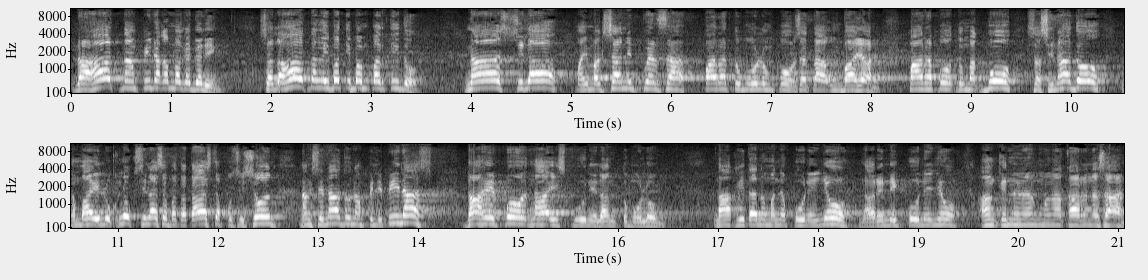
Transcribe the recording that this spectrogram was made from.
lahat ng pinakamagagaling sa lahat ng iba't ibang partido na sila may magsanib puwersa para tumulong po sa taong bayan, para po tumakbo sa Senado na mailuklok sila sa matataas na posisyon ng Senado ng Pilipinas dahil po nais po nilang tumulong. Nakita naman na po ninyo, narinig po ninyo ang kanilang mga karanasan.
